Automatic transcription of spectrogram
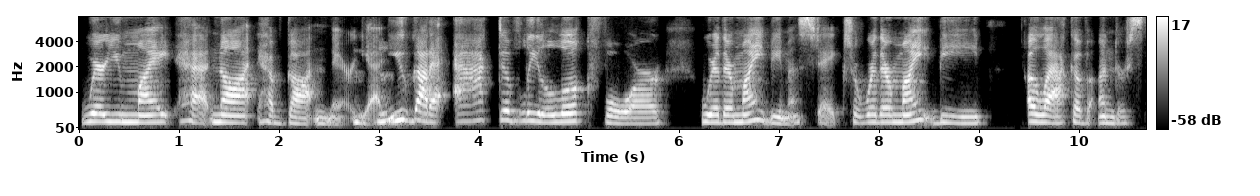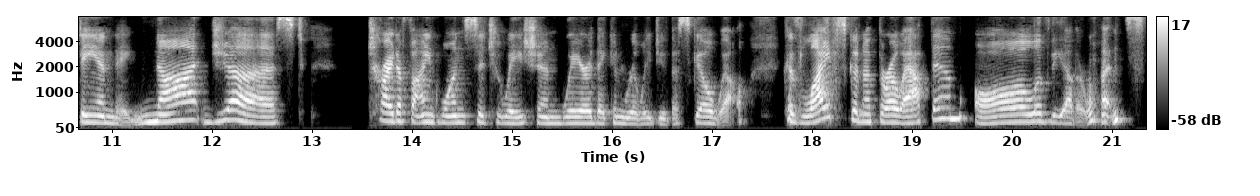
where you might ha- not have gotten there yet. Mm-hmm. You've got to actively look for where there might be mistakes or where there might be a lack of understanding, not just try to find one situation where they can really do the skill well, because life's going to throw at them all of the other ones.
